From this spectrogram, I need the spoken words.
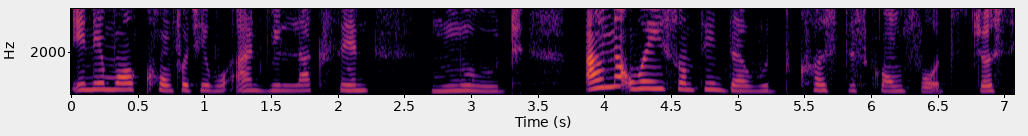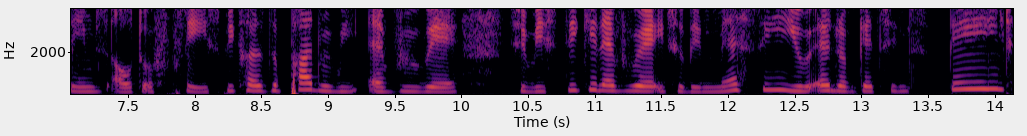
in a more comfortable and relaxing mood. I'm not wearing something that would cause discomfort just seems out of place because the pad will be everywhere. It will be sticking everywhere it will be messy you end up getting stained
